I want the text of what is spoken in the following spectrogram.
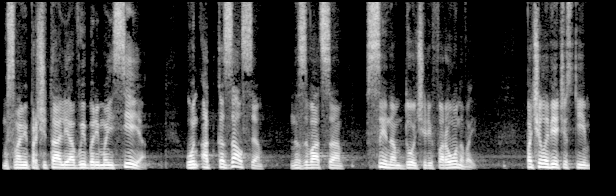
Мы с вами прочитали о выборе Моисея. Он отказался называться сыном дочери фараоновой. По-человечески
